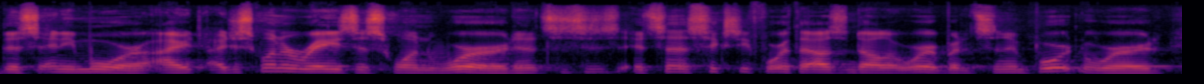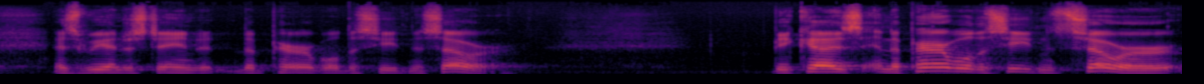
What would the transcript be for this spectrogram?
this anymore, I, I just want to raise this one word, and it's, it's a $64,000 word, but it's an important word as we understand the parable of the seed and the sower. Because in the parable of the seed and the sower,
